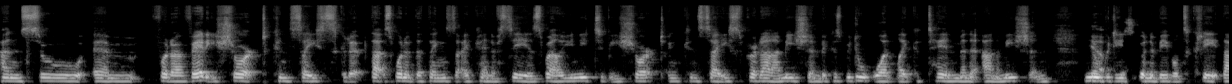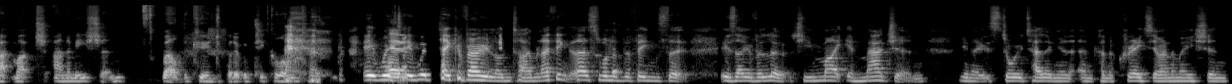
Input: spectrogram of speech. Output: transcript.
And so, um, for a very short, concise script, that's one of the things that I kind of say as well. You need to be short and concise for animation because we don't want like a 10 minute animation. Nobody's going to be able to create that much animation well they could but it would take a long time. It would um, it would take a very long time and i think that's one of the things that is overlooked. You might imagine you know storytelling and, and kind of creative animation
